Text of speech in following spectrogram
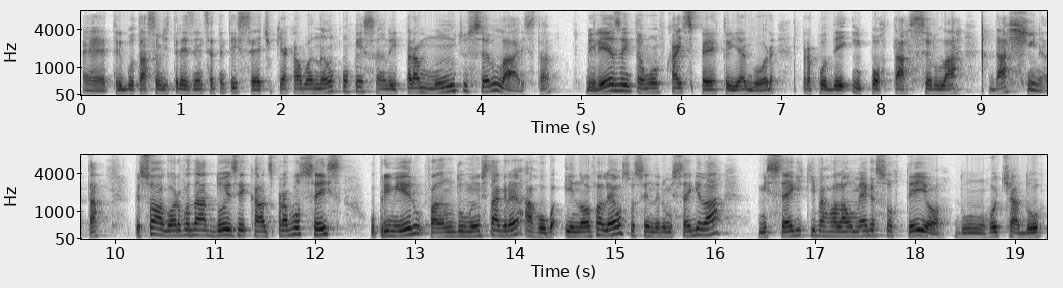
é, tributação de 377, o que acaba não compensando aí para muitos celulares, tá? Beleza? Então vamos ficar esperto aí agora para poder importar celular da China, tá? Pessoal, agora eu vou dar dois recados para vocês. O primeiro, falando do meu Instagram, arroba inovaléo, se você ainda não me segue lá, me segue que vai rolar um mega sorteio ó, de um roteador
